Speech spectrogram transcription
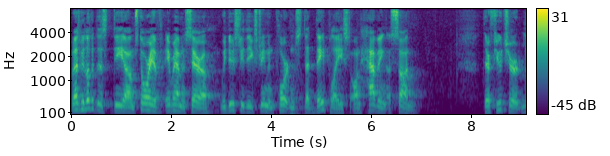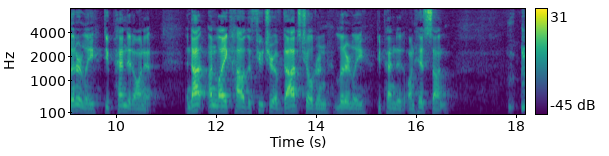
But as we look at this, the um, story of Abraham and Sarah, we do see the extreme importance that they placed on having a son. Their future literally depended on it. And not unlike how the future of God's children literally depended on his son. so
